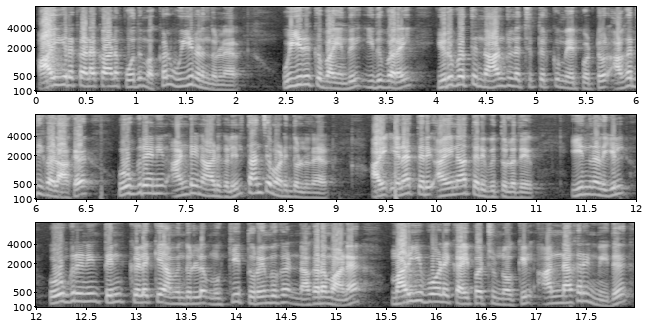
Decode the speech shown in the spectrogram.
ஆயிரக்கணக்கான பொதுமக்கள் உயிரிழந்துள்ளனர். உயிருக்கு பயந்து இதுவரை இருபத்தி நான்கு லட்சத்திற்கும் மேற்பட்டோர் அகதிகளாக உக்ரைனின் அண்டை நாடுகளில் தஞ்சமடைந்துள்ளனர். ஐ- என தெரி ஐநா தெரிவித்துள்ளது. இந்த நிலையில் உக்ரைனின் தென்கிழக்கே அமைந்துள்ள முக்கிய துறைமுக நகரமான மரியுபோலை கைப்பற்றும் நோக்கில் அந்நகரின் மீது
